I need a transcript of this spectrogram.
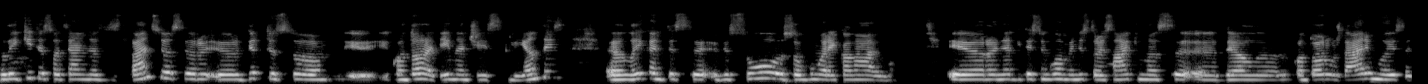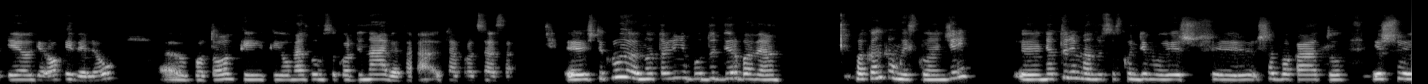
laikyti socialinės distancijos ir, ir dirbti su į kontorą ateinančiais klientais, e, laikantis visų saugumo reikalavimų. Ir netgi Teisingumo ministro įsakymas e, dėl kontorų uždarimų jis atėjo gerokai vėliau, e, po to, kai, kai jau mes buvom sukoordinavę tą, tą procesą. Iš tikrųjų, nuotoliniu būdu dirbame pakankamai sklandžiai, neturime nusiskundimų iš, iš advokatų, iš e,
